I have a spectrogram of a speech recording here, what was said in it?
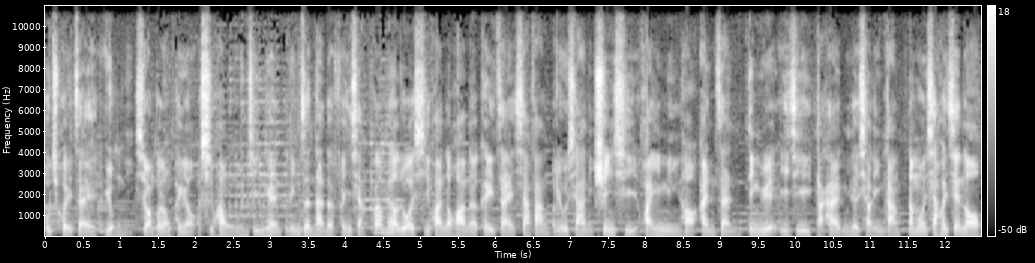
不会再用你。希望观众朋友喜欢我们今天林侦探的分享。观众朋友如果喜欢的话呢，可以在下方。留下你讯息，欢迎您哈按赞、订阅以及打开你的小铃铛。那我们下回见喽，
